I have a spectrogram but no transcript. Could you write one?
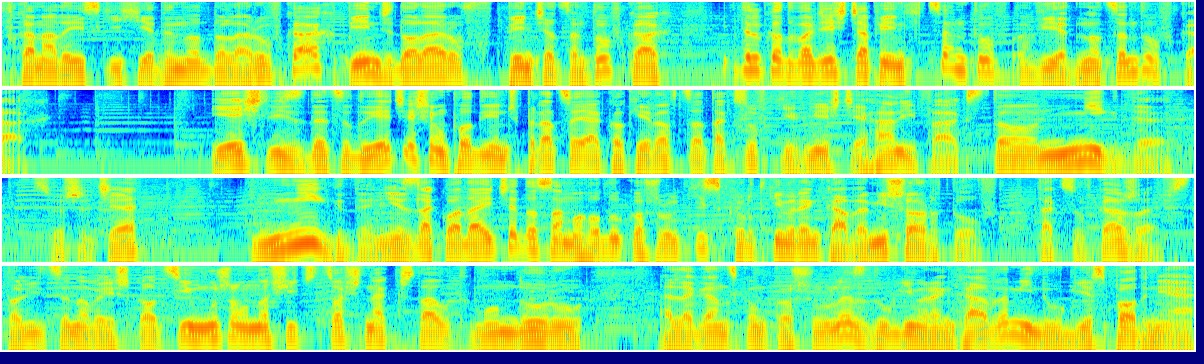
w kanadyjskich jednodolarówkach, 5 dolarów w 5-centówkach i tylko 25 centów w jednocentówkach. Jeśli zdecydujecie się podjąć pracę jako kierowca taksówki w mieście Halifax, to nigdy, słyszycie? Nigdy nie zakładajcie do samochodu koszulki z krótkim rękawem i shortów. Taksówkarze w stolicy Nowej Szkocji muszą nosić coś na kształt munduru, elegancką koszulę z długim rękawem i długie spodnie.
